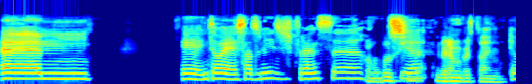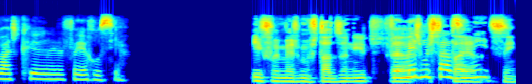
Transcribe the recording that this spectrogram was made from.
Ahm, é, então é Estados Unidos, França, Rússia, Rússia. Grã-Bretanha. Eu acho que foi a Rússia. E foi mesmo os Estados Unidos. Foi mesmo os Estados está- Unidos? Sim.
